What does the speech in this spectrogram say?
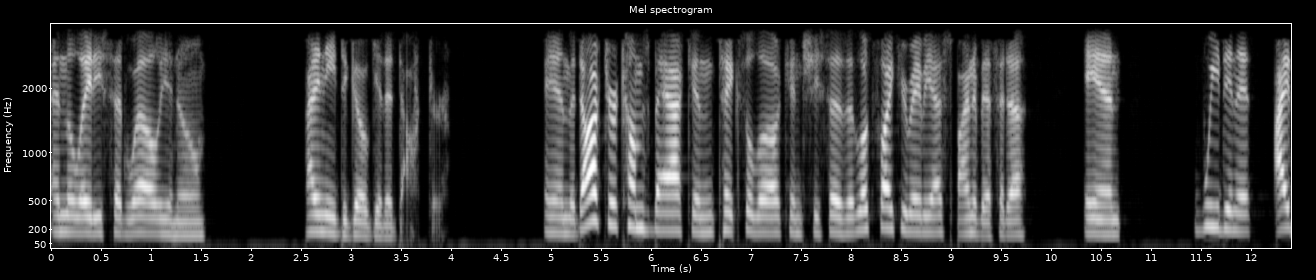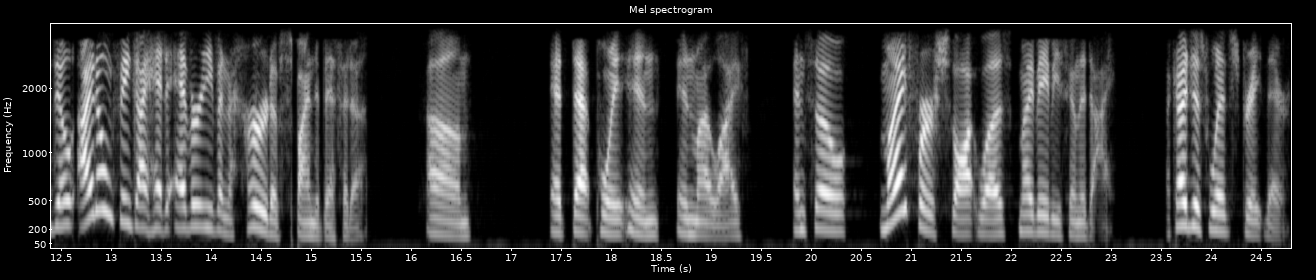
And the lady said, Well, you know, I need to go get a doctor. And the doctor comes back and takes a look, and she says, "It looks like your baby has spina bifida." And we didn't. I don't. I don't think I had ever even heard of spina bifida um, at that point in in my life. And so my first thought was, my baby's going to die. Like I just went straight there.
